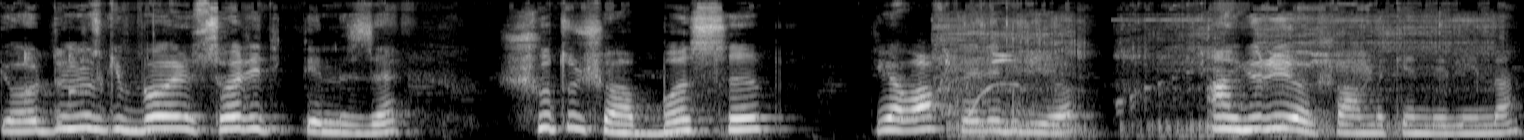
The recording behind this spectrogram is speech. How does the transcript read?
Gördüğünüz gibi böyle söylediklerinize şu tuşa basıp cevap verebiliyor. Ha yürüyor şu anda kendiliğinden.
